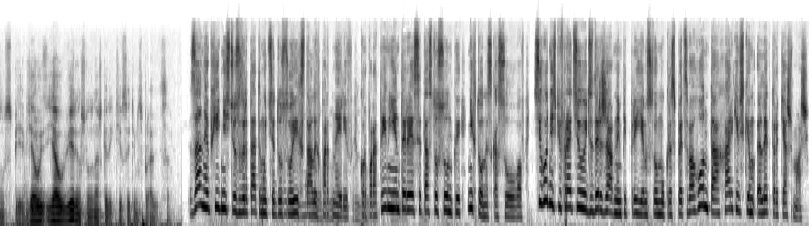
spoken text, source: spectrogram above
Успеем. Я, у- я уверен, что наш коллектив с этим справится. За необхідністю звертатимуться до своїх сталих партнерів. Корпоративні інтереси та стосунки ніхто не скасовував. Сьогодні співпрацюють з державним підприємством «Укрспецвагон» та харківським електротяжмаш.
